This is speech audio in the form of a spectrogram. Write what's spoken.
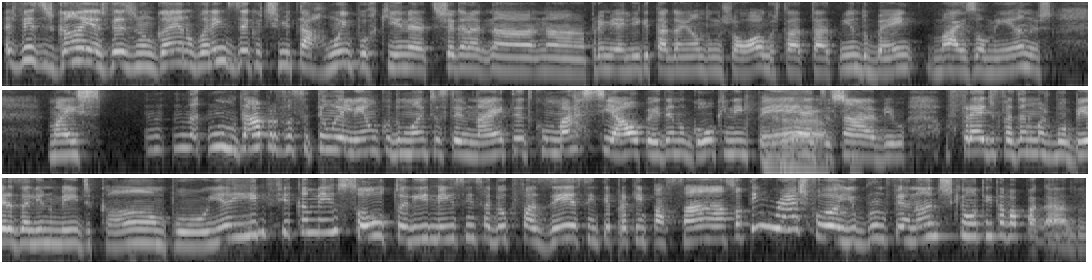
às vezes ganha, às vezes não ganha. Não vou nem dizer que o time tá ruim, porque né, chega na, na, na Premier League e tá ganhando uns jogos, tá, tá indo bem, mais ou menos. Mas não dá pra você ter um elenco do Manchester United com o Marcial perdendo gol que nem perde, sabe? O Fred fazendo umas bobeiras ali no meio de campo. E aí ele fica meio solto ali, meio sem saber o que fazer, sem ter pra quem passar. Só tem o Rashford e o Bruno Fernandes que ontem tava apagado.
